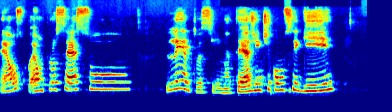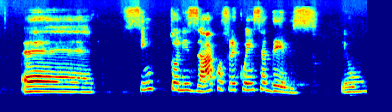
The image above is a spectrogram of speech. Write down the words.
é, um, é um processo lento, assim, até a gente conseguir é, sintonizar com a frequência deles. Eu,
